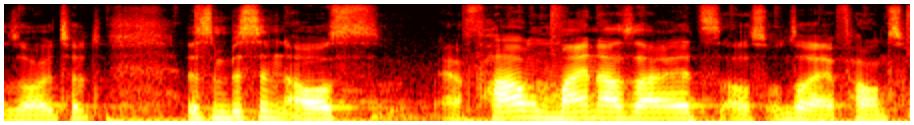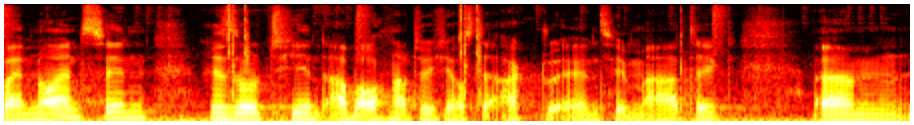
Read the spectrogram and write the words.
solltet. Ist ein bisschen aus Erfahrung meinerseits, aus unserer Erfahrung 2019 resultierend, aber auch natürlich aus der aktuellen Thematik. Ähm,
